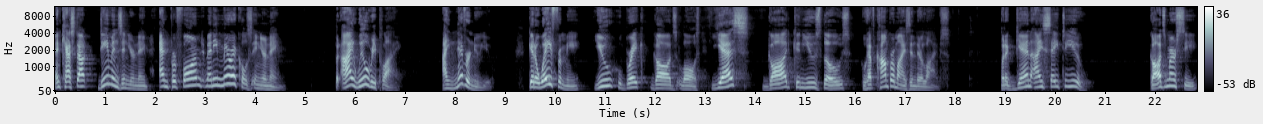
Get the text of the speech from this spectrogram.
and cast out demons in your name, and performed many miracles in your name. But I will reply, I never knew you. Get away from me, you who break God's laws. Yes, God can use those who have compromised in their lives. But again, I say to you, God's mercy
